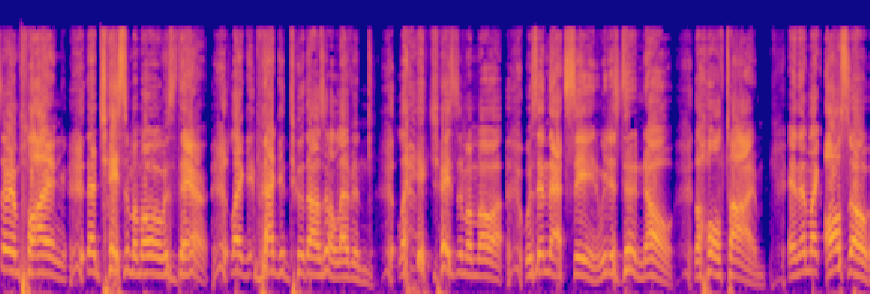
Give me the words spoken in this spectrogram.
so implying that Jason Momoa was there, like back in 2011, like Jason Momoa was in that scene. We just didn't know the whole time, and then like also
